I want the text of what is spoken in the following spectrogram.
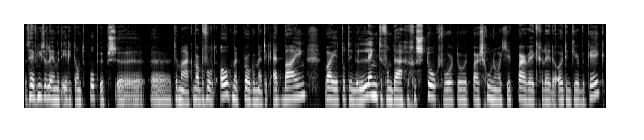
Dat heeft niet alleen met irritante pop-ups eh, eh, te maken, maar bijvoorbeeld ook met programmatic ad buying. Waar je tot in de lengte van dagen gestalkt wordt door het paar schoenen wat je een paar weken geleden ooit een keer bekeek.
